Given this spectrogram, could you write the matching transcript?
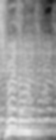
this rhythm.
